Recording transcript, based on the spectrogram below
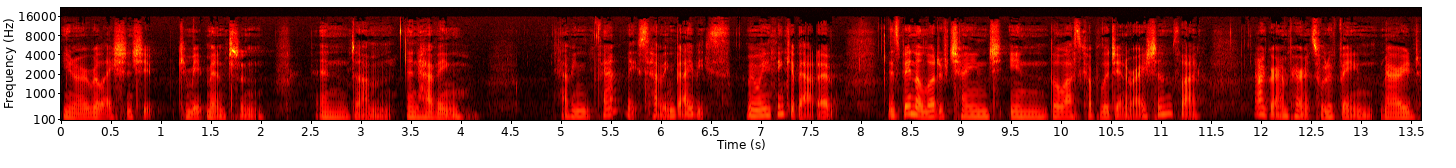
you know relationship commitment and and um, and having having families, having babies. I mean, when you think about it, there's been a lot of change in the last couple of generations. Like our grandparents would have been married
